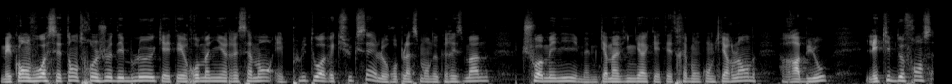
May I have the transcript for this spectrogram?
Mais quand on voit cet entrejeu des Bleus qui a été remanié récemment et plutôt avec succès, le replacement de Griezmann, Chouameni, même Kamavinga qui a été très bon contre l'Irlande, Rabiot, l'équipe de France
